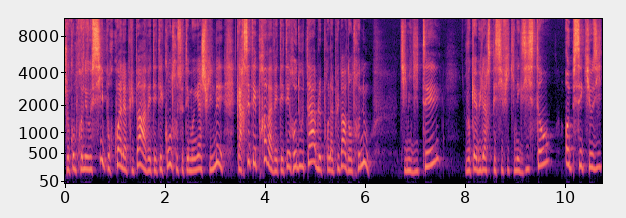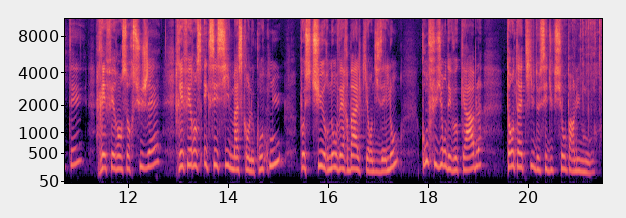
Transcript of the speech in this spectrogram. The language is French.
Je comprenais aussi pourquoi la plupart avaient été contre ce témoignage filmé, car cette épreuve avait été redoutable pour la plupart d'entre nous. Timidité, vocabulaire spécifique inexistant, obséquiosité, référence hors sujet, référence excessive masquant le contenu, posture non verbale qui en disait long, confusion des vocables, tentative de séduction par l'humour.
